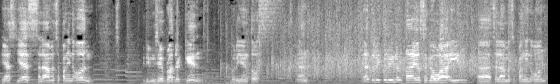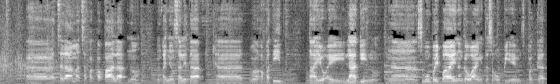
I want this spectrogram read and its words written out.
Yes, yes, salamat sa Panginoon. Good evening sa'yo, Brother Ken Barrientos. Yan. Yan, tuloy-tuloy lang tayo sa gawain. Uh, salamat sa Panginoon. Uh, at salamat sa pagpapala no, ng kanyang salita. At uh, mga kapatid, tayo ay lagi no, na sumubaybay ng gawain ito sa OPM sapagkat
